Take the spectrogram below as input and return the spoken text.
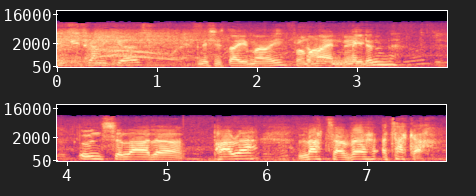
Yannick Gaz. And this is Dave Murray From from, Iron Iron Maiden. Unsalada para. Latava Attacker.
